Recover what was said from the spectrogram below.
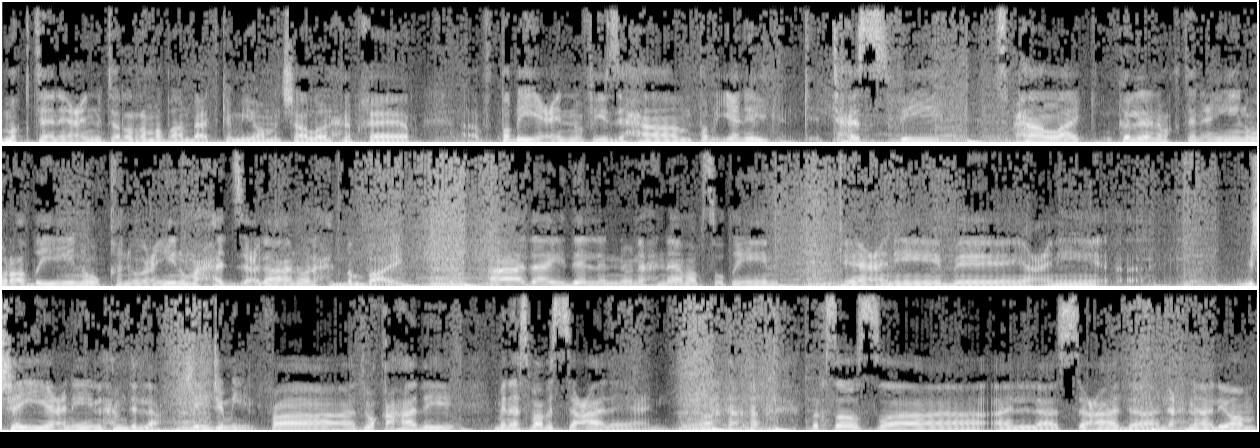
مقتنع انه ترى رمضان بعد كم يوم إن شاء الله ونحن بخير. طبيعي إنه في زحام طبيعي يعني تحس في سبحان الله كلنا مقتنعين وراضيين وقنوعين وما حد زعلان ولا حد بنضايق هذا يدل إنه نحن مبسوطين يعني ب يعني بشيء يعني الحمد لله شيء جميل. فأتوقع هذه من أسباب السعادة يعني. بخصوص آه، السعادة نحن اليوم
